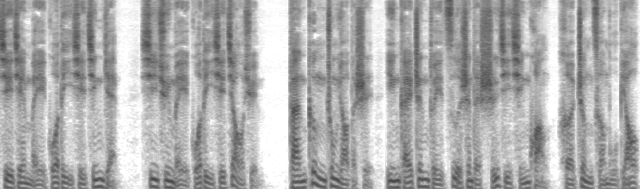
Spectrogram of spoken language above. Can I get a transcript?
借鉴美国的一些经验，吸取美国的一些教训，但更重要的是，应该针对自身的实际情况和政策目标，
